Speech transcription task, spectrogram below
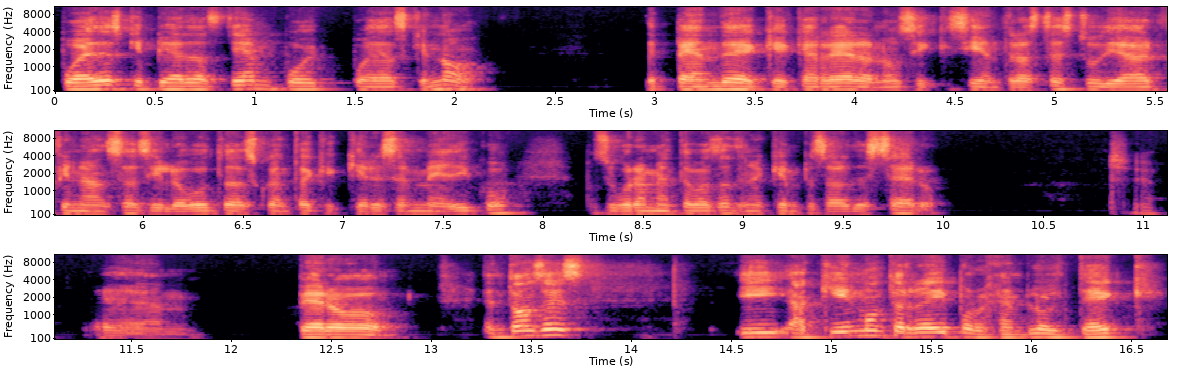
puedes que pierdas tiempo y puedas que no depende de qué carrera, ¿no? Si, si entraste a estudiar finanzas y luego te das cuenta que quieres ser médico, pues seguramente vas a tener que empezar de cero. Sí. Em, pero entonces, y aquí en Monterrey, por ejemplo, el TEC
